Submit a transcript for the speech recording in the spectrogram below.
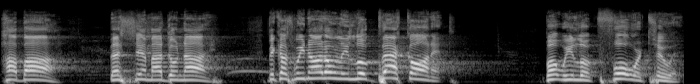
haba Beshem Adonai. Because we not only look back on it, but we look forward to it.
